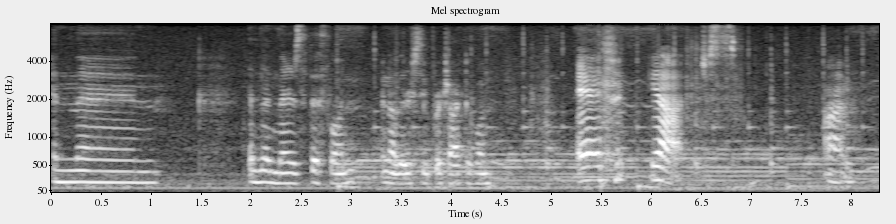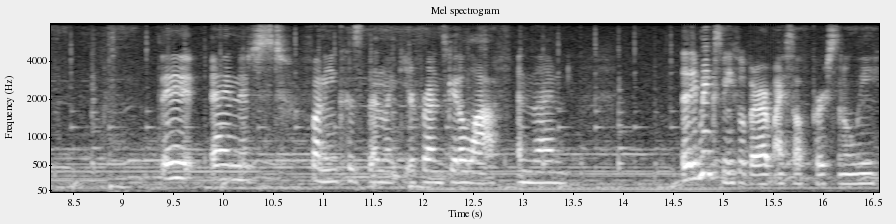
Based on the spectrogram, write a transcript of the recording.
And then, and then there's this one, another super attractive one. And yeah, just, um, they, and it's just funny because then like your friends get a laugh and then it makes me feel better about myself personally.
